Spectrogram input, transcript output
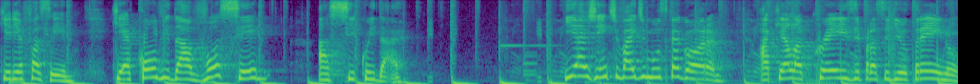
queria fazer, que é convidar você a se cuidar. E a gente vai de música agora aquela crazy para seguir o treino,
